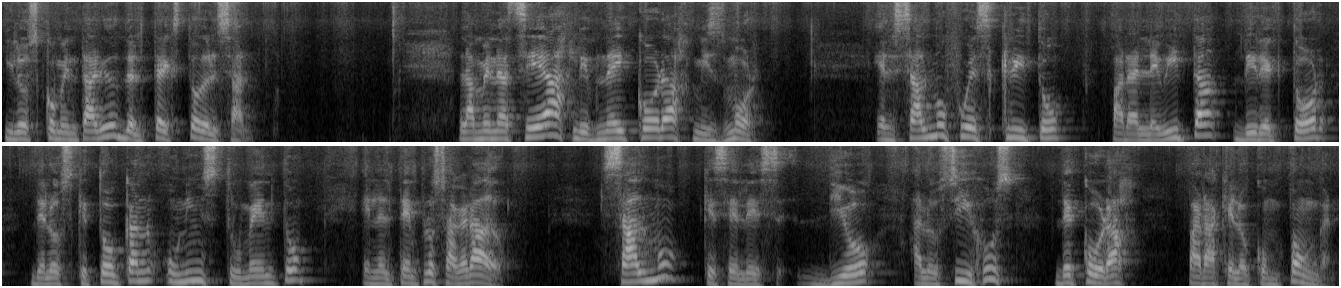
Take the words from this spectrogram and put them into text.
y los comentarios del texto del Salmo. La Menaceach Livnei Korach Mismor. El salmo fue escrito para el levita director de los que tocan un instrumento en el templo sagrado. Salmo que se les dio a los hijos de Korach para que lo compongan.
